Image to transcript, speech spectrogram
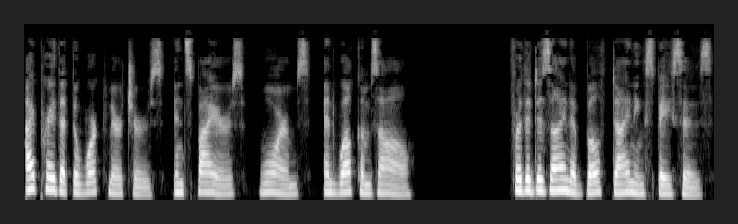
I pray that the work nurtures, inspires, warms, and welcomes all. For the design of both dining spaces,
